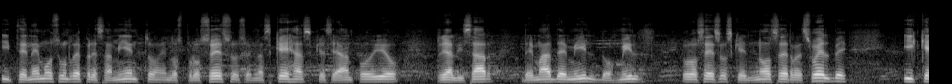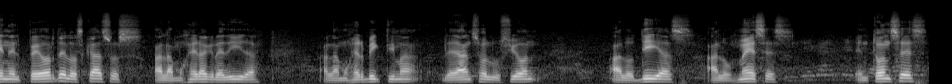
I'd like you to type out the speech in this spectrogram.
Y tenemos un represamiento en los procesos, en las quejas que se han podido realizar de más de mil, dos mil procesos que no se resuelve y que en el peor de los casos a la mujer agredida, a la mujer víctima, le dan solución a los días, a los meses, entonces,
